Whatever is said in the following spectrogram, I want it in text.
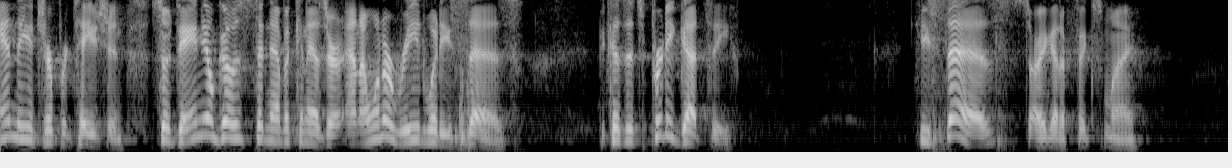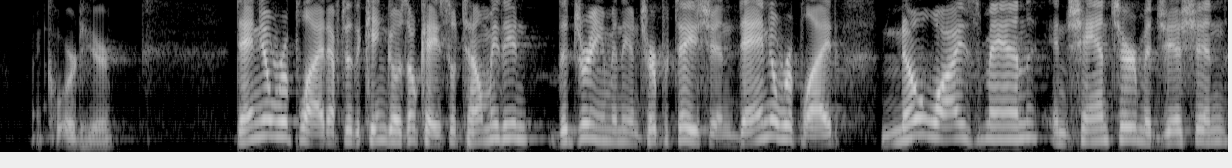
and the interpretation. So Daniel goes to Nebuchadnezzar, and I want to read what he says because it's pretty gutsy. He says, sorry, I got to fix my, my cord here. Daniel replied after the king goes, Okay, so tell me the, the dream and the interpretation. Daniel replied, No wise man, enchanter, magician,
